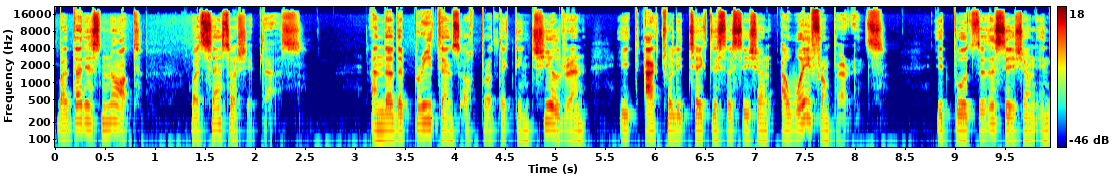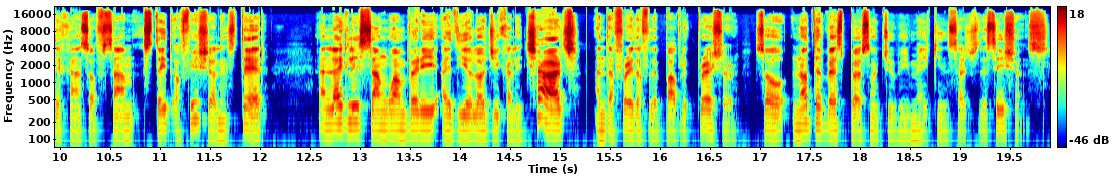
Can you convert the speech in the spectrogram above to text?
But that is not what censorship does. under the pretense of protecting children, it actually takes this decision away from parents. It puts the decision in the hands of some state official instead, and likely someone very ideologically charged and afraid of the public pressure, so not the best person to be making such decisions.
